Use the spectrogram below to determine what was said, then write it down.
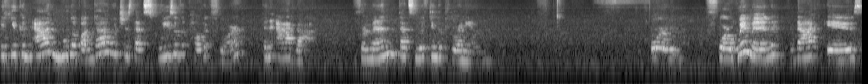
If you can add mula bandha, which is that squeeze of the pelvic floor, then add that. For men, that's lifting the perineum. For, for women, that is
